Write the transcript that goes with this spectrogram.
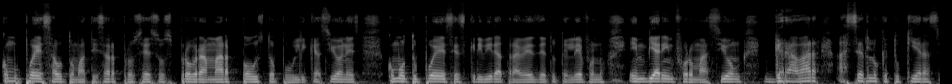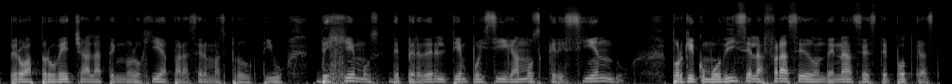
Cómo puedes automatizar procesos, programar post o publicaciones, cómo tú puedes escribir a través de tu teléfono, enviar información, grabar, hacer lo que tú quieras, pero aprovecha la tecnología para ser más productivo. Dejemos de perder el tiempo y sigamos creciendo. Porque como dice la frase donde nace este podcast,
